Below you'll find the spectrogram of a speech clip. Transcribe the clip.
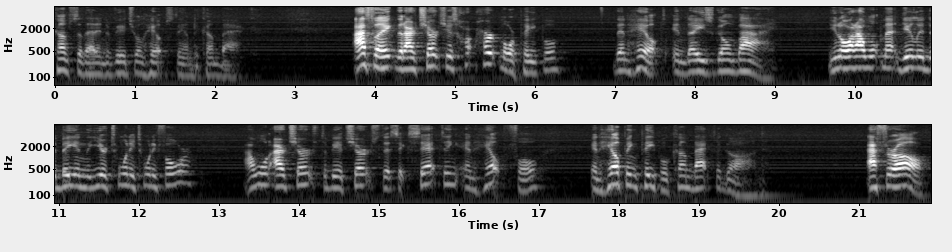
comes to that individual and helps them to come back. I think that our church has hurt more people than helped in days gone by. You know what I want Mount Gilead to be in the year 2024? I want our church to be a church that's accepting and helpful in helping people come back to God. After all,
